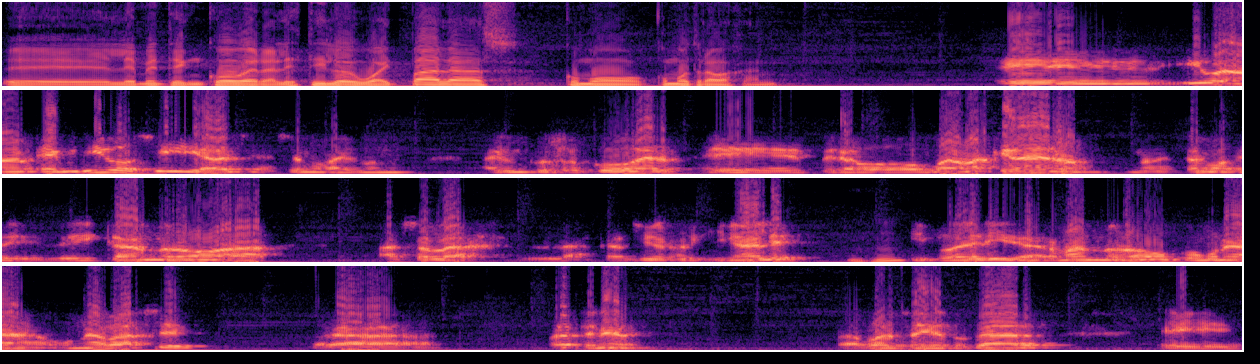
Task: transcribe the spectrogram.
Eh, ¿Le meten cover al estilo de White Palace? ¿Cómo, cómo trabajan? Eh, y bueno, en vivo sí, a veces hacemos algún, algún otro cover, eh, pero bueno, más que nada nos, nos estamos de- dedicando ¿no? a, a hacer las, las canciones originales y poder ir armando ¿no? como una, una base para, para tener, para poder salir a tocar. Eh,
